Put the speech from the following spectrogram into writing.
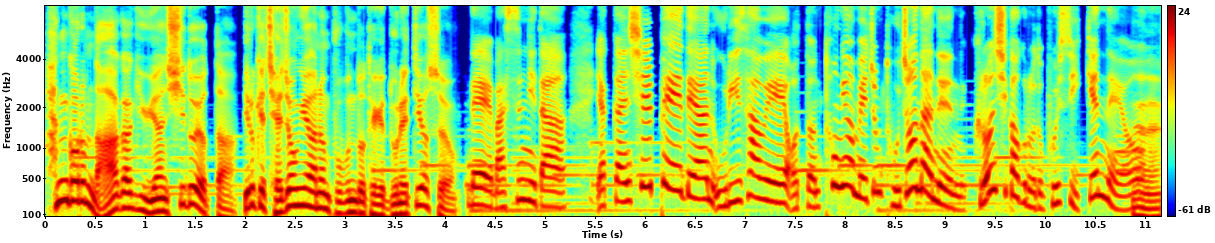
한 걸음 나아가기 위한 시도였다. 이렇게 재정의하는 부분도 되게 눈에 띄었어요. 네, 맞습니다. 약간 실패에 대한 우리 사회의 어떤 통념에 좀 도전하는 그런 시각으로도 볼 수 있겠네요. 네네.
